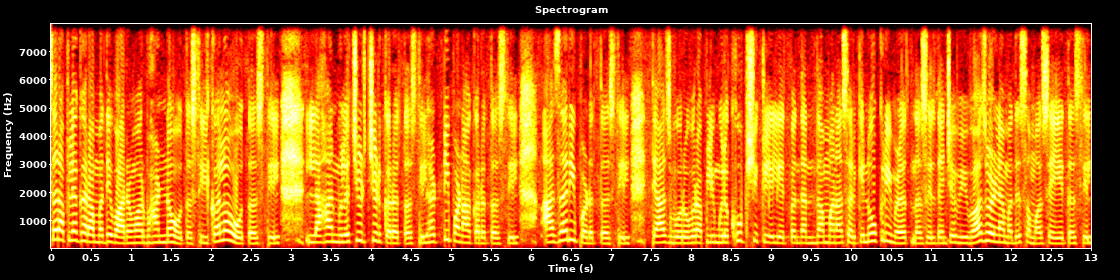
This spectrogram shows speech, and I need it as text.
जर आपल्या घरामध्ये वारंवार भांडणं होत असतील कला होत असतील लहान मुलं चिडचिड करत असतील हट्टीपणा करत असतील आजारी पडत असतील त्याचबरोबर आपली मुलं खूप शिकलेली आहेत पण त्यांना मनासारखी नोकरी मिळत नसेल त्यांच्या विवाह जुळण्यामध्ये समस्या येत असतील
